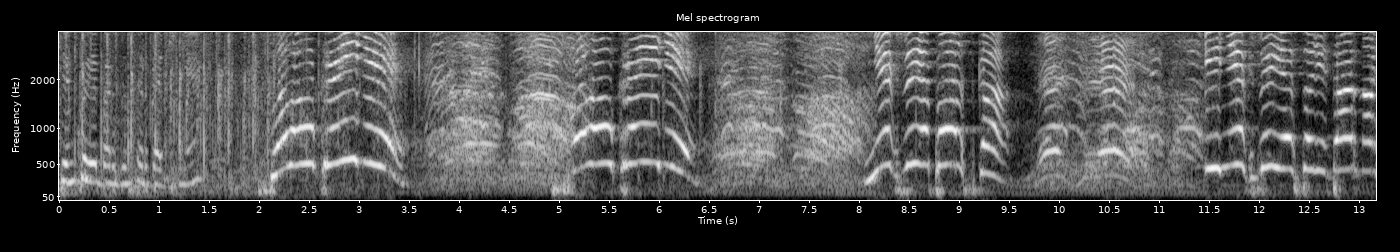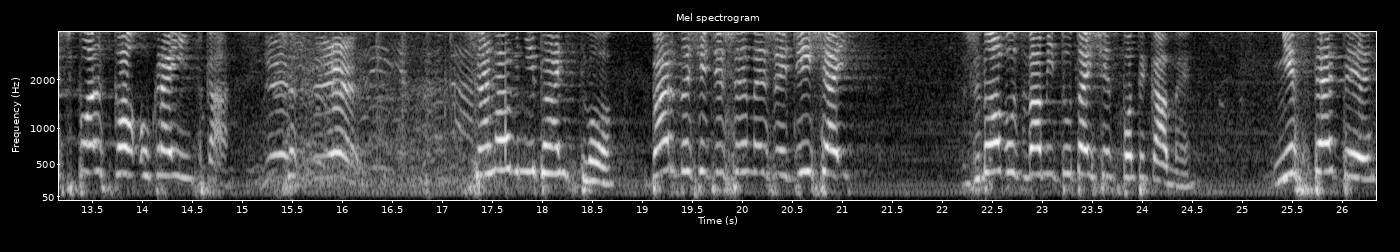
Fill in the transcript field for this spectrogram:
Dziękuję bardzo serdecznie. Sława Ukrainie! Sława Ukrainie! Niech żyje Polska! Niech żyje! I niech żyje Solidarność Polsko-Ukraińska! Niech żyje! Szanowni Państwo, bardzo się cieszymy, że dzisiaj znowu z Wami tutaj się spotykamy. Niestety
